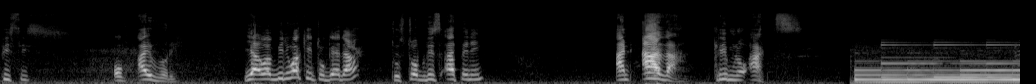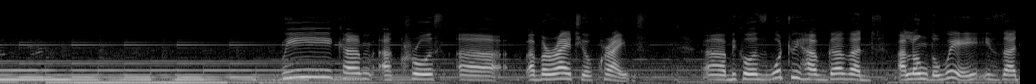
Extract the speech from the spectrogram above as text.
pieces of ivory. Yeah, we've been working together to stop this happening and other criminal acts. we come across a variety of crimes uh, because what we have gathered along the way is that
